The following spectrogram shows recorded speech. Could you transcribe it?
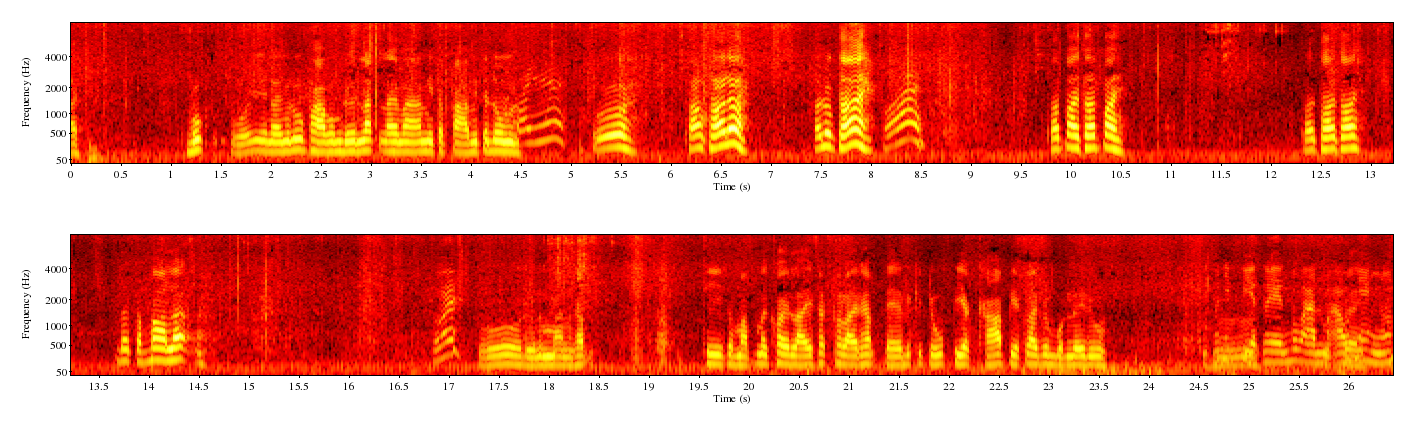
าบุกโอ้ยหน่อยไม่รู้พาผมเดินลัดอะไรมา มีแตะป่ามีแตะดงถอยอีกโอ้ยทองถอยเลยถอยลูกถอยถอยถอยไปถอยไปถอยถอยถอยได้กลับบ้านแล้วถอยโอ้ดูน้ำมันครับ ที่กระมับไม่ค่อยไหลสักเท่าไหร่นะครับ แต่วิกจูเปียกขาเปียกอะไรไปหมดเลยดูมันนี่เปียกเองเมื่อวานมาเอาแห้งเนาะ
